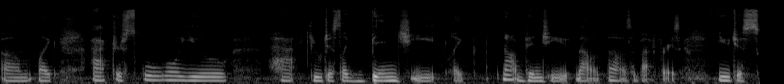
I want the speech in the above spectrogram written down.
um, like, after school, you, ha- you just like binge eat, like, not binge eat, that, that was a bad phrase. You just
